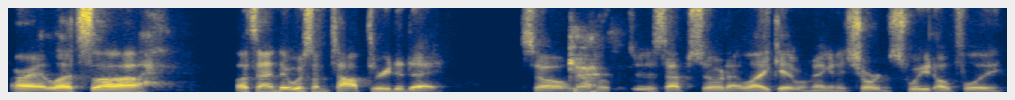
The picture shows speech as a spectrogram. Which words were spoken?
all right, let's uh let's end it with some top three today. So Okay. we're this episode. I like it. We're making it short and sweet, hopefully.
